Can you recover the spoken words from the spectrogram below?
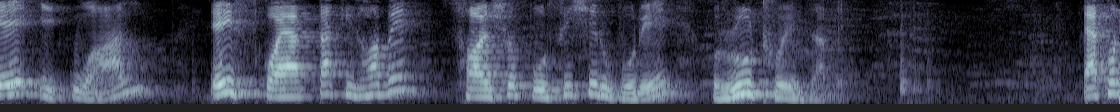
এ ইকুয়াল এই স্কোয়ারটা কি হবে? ছয়শো পঁচিশের উপরে রুট হয়ে যাবে। এখন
